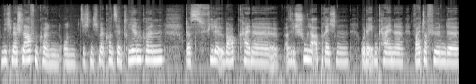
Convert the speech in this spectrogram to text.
nicht mehr schlafen können und sich nicht mehr konzentrieren können, dass viele überhaupt keine, also die Schule abbrechen oder eben keine weiterführende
